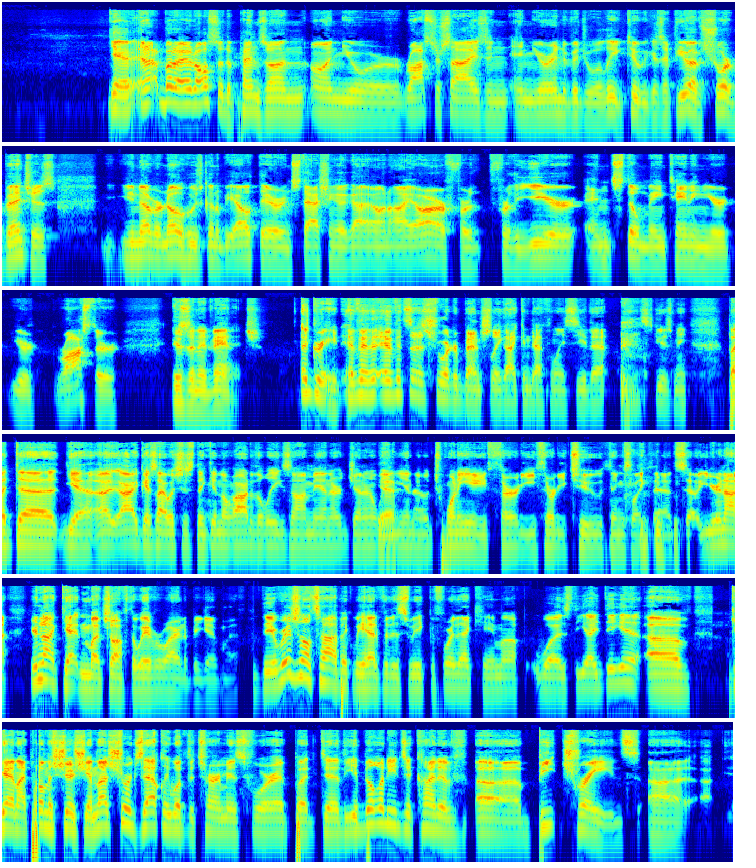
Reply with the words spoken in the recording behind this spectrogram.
Yeah, but it also depends on on your roster size and, and your individual league too. Because if you have short benches, you never know who's going to be out there and stashing a guy on IR for for the year and still maintaining your your roster is an advantage. Agreed. If, if, if it's a shorter bench league, I can definitely see that. Excuse me, but uh, yeah, I, I, guess I was just thinking a lot of the leagues on man are generally yeah. you know 28, 30, 32, things like that. so you're not you're not getting much off the waiver wire to begin with. The original topic we had for this week before that came up was the idea of again, I put on the shushy. I'm not sure exactly what the term is for it, but uh, the ability to kind of uh, beat trades. Uh,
